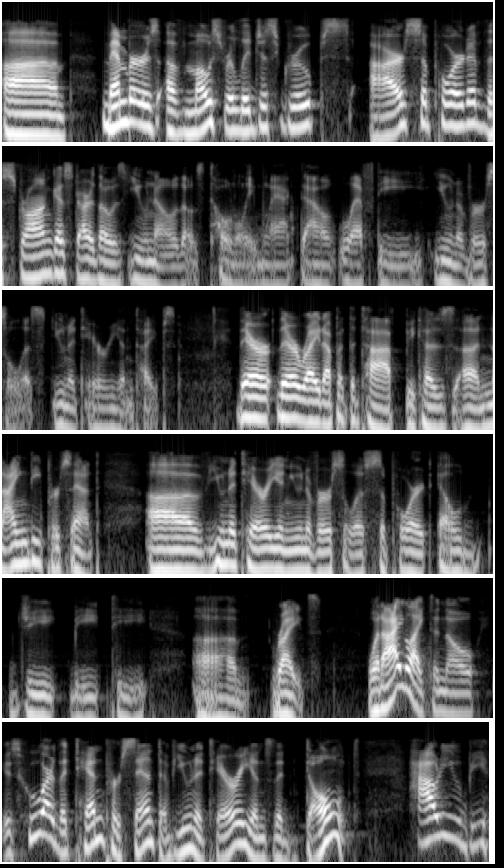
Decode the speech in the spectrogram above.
Um, members of most religious groups are supportive. The strongest are those, you know, those totally whacked out lefty universalist Unitarian types. They're they're right up at the top because uh, 90% of Unitarian Universalists support LGBT um, rights. What I like to know is who are the 10% of Unitarians that don't? How do you be?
